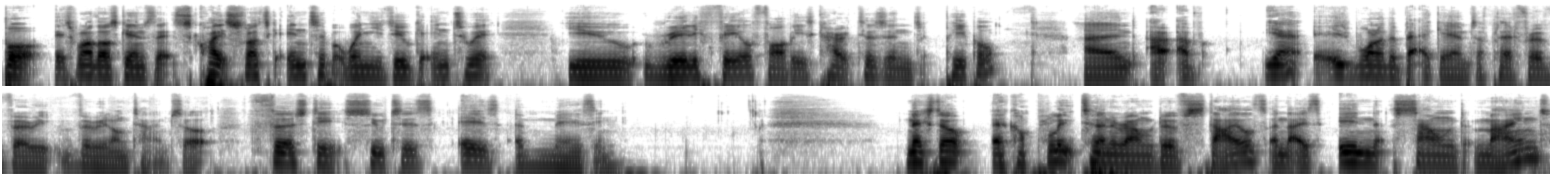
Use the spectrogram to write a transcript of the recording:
but it's one of those games that's quite slow to get into, but when you do get into it, you really feel for these characters and people. And I, I've yeah, it is one of the better games I've played for a very, very long time. So, Thirsty Suitors is amazing. Next up, a complete turnaround of styles, and that is In Sound Mind.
